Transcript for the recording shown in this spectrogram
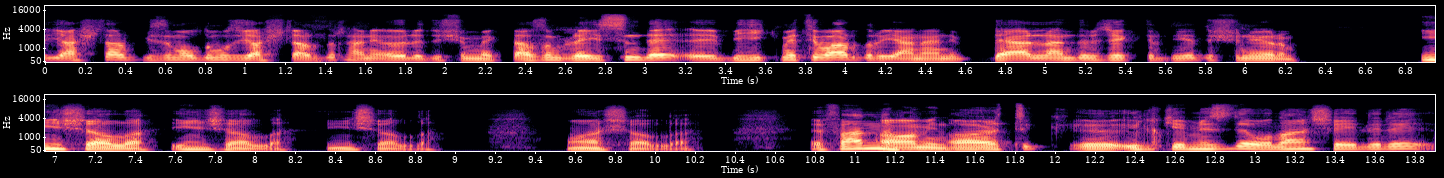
yaşlar bizim olduğumuz yaşlardır. Hani öyle düşünmek lazım. Reis'in de e, bir hikmeti vardır yani hani değerlendirecektir diye düşünüyorum. İnşallah, inşallah, inşallah. Maşallah. Efendim Amin. artık e, ülkemizde olan şeyleri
